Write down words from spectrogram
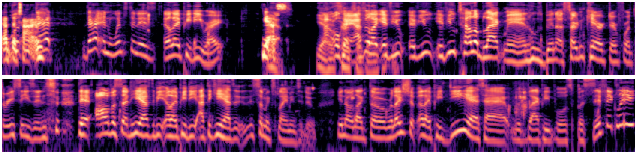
at the time. That that and Winston is LAPD, right? yes. Yeah. Okay, I feel like if you if you if you tell a black man who's been a certain character for three seasons that all of a sudden he has to be LAPD, I think he has some explaining to do. You know, like the relationship LAPD has had with black people specifically,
